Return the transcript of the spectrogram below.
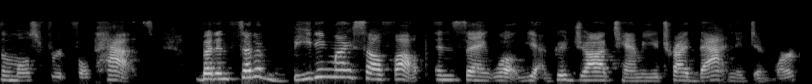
the most fruitful paths. But instead of beating myself up and saying, well, yeah, good job, Tammy, you tried that and it didn't work.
